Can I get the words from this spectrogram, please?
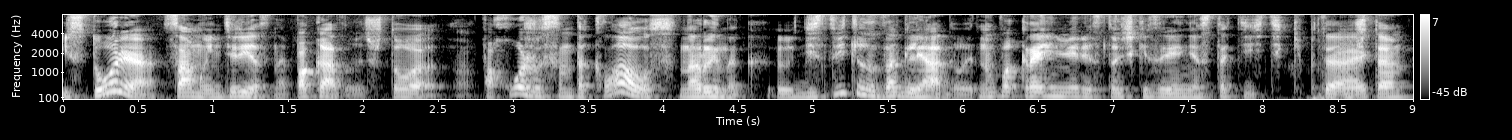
история, самая интересная, показывает, что, похоже, Санта-Клаус на рынок э, действительно заглядывает, ну, по крайней мере, с точки зрения статистики, потому так. что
